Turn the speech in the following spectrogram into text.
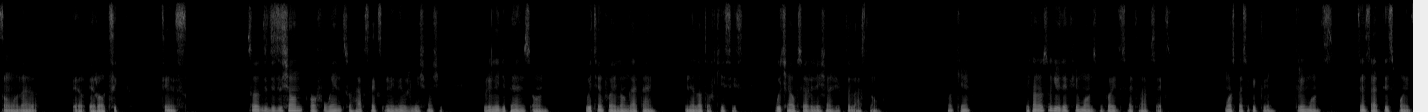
some other er- erotic things. So the decision of when to have sex in a new relationship really depends on waiting for a longer time in a lot of cases, which helps your relationship to last long. Okay. You can also give it a few months before you decide to have sex. More specifically, three months, since at this point,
